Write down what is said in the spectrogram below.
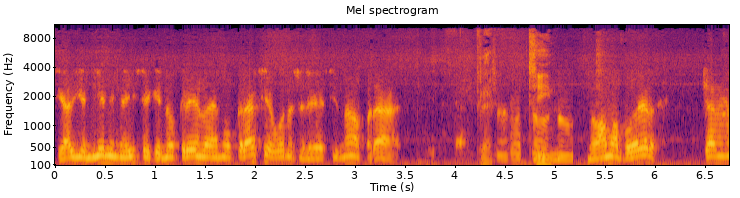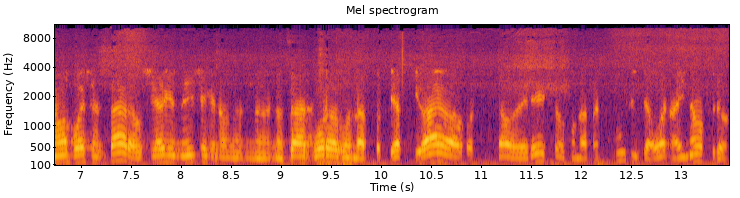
si alguien viene y me dice que no cree en la democracia, bueno, yo le voy a decir, no, pará, no, no, no, vamos a poder, ya no nos vamos a poder sentar. O si alguien me dice que no, no, está de acuerdo con la propiedad privada o con el Estado de Derecho o con la República, bueno, ahí no, pero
